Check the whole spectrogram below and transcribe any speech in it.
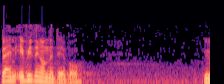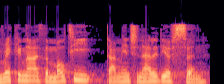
blame everything on the devil. We recognize the multi-dimensionality of sin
